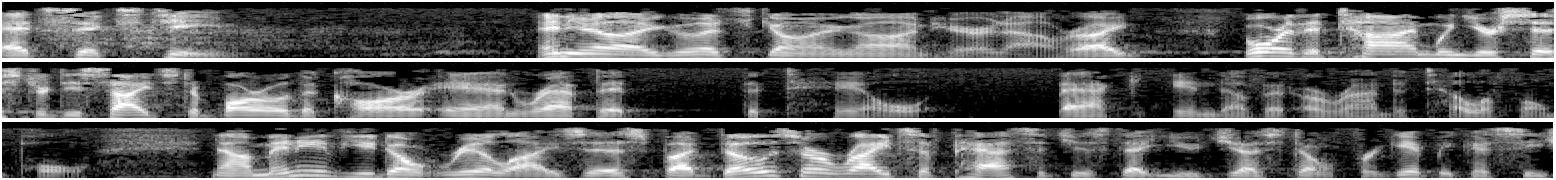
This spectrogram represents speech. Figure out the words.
at 16? And you're like, what's going on here now, right? Or the time when your sister decides to borrow the car and wrap it, the tail back end of it, around a telephone pole. Now, many of you don't realize this, but those are rites of passages that you just don't forget because, see,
